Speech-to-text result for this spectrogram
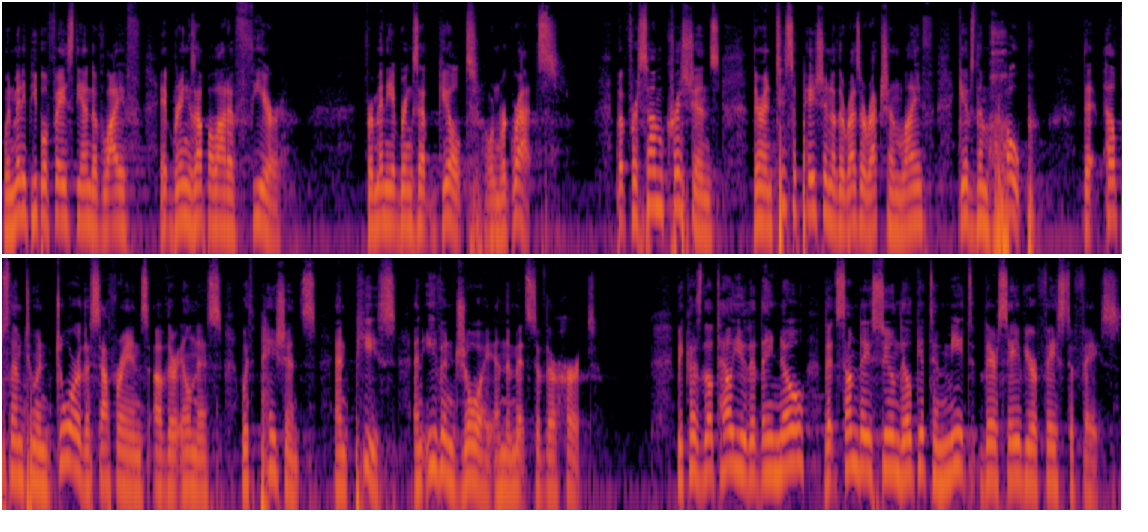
When many people face the end of life, it brings up a lot of fear. For many, it brings up guilt or regrets. But for some Christians, their anticipation of the resurrection life gives them hope that helps them to endure the sufferings of their illness with patience and peace and even joy in the midst of their hurt. Because they'll tell you that they know that someday soon they'll get to meet their Savior face to face.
